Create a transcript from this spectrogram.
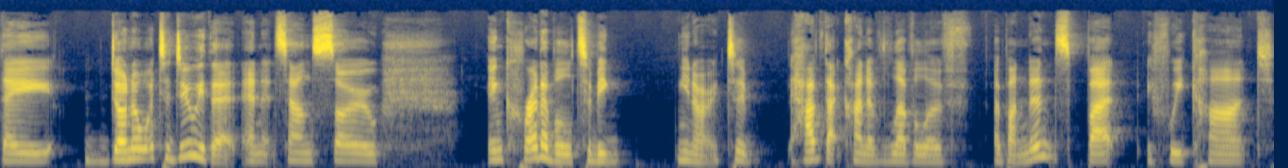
they don't know what to do with it. And it sounds so incredible to be, you know, to have that kind of level of abundance. But if we can't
